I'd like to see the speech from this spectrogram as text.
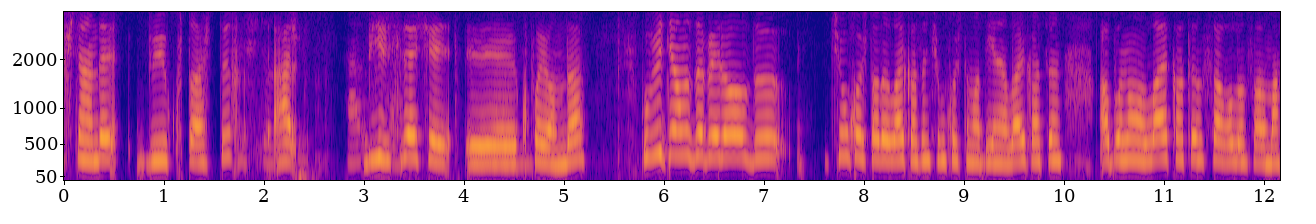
3 dənə də böyük kutu açdıq. Həl birisi də şey e, kupa yolunda. Bu videomuz da belə oldu. Kim xoşladı like atın, kim xoşlamadı yenə like atın. Abunə olun, like atın. Sağ olun, salamat.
